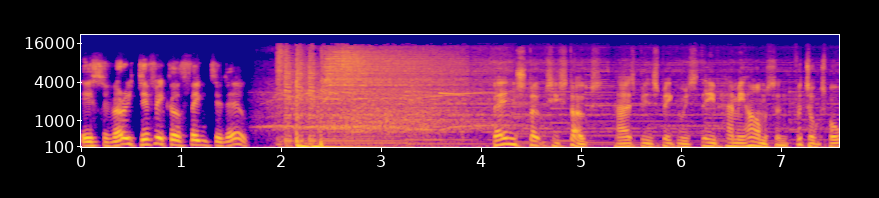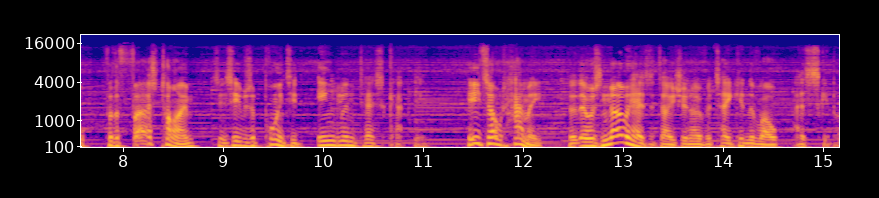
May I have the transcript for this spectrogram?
It's a very difficult thing to do. Ben Stokesy Stokes has been speaking with Steve Hammy Harmison for Talksport for the first time since he was appointed England Test captain. He told Hammy that there was no hesitation over taking the role as skipper.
